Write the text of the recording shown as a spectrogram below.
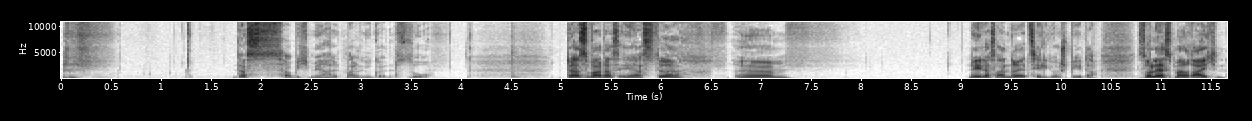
das habe ich mir halt mal gegönnt. So. Das war das erste. Ähm, Nee, das andere erzähle ich euch später. Soll erstmal reichen.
